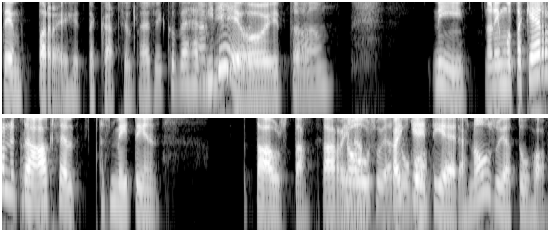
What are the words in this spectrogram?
temppareihin, että katseltaisiinko vähän Vähän videoita. Niin. No niin, mutta kerro nyt tämä Axel Smithin tausta, tarina. Nousu ja Kaikki tuho. ei tiedä. Nousu ja tuho.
